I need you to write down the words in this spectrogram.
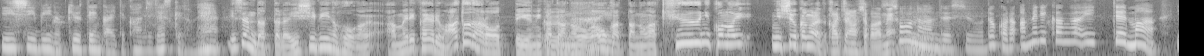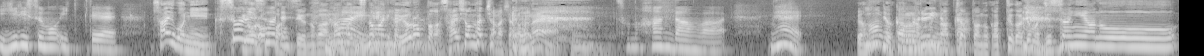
ECB の急展開って感じですけどね、以前だったら ECB の方がアメリカよりも後だろうっていう見方の方が多かったのが、うんはい、急にこの2週間ぐらいで変わっちゃいましたからね。そうなんですよ。だからアメリカが行ってまあイギリスも行って最後にヨーロッパっていうのが、なんかいつの間にかヨーロッパが最初になっちゃいましたからね。その判断はね、いやなんでこんなふうになっちゃったのかっていうか、でも実際にあの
